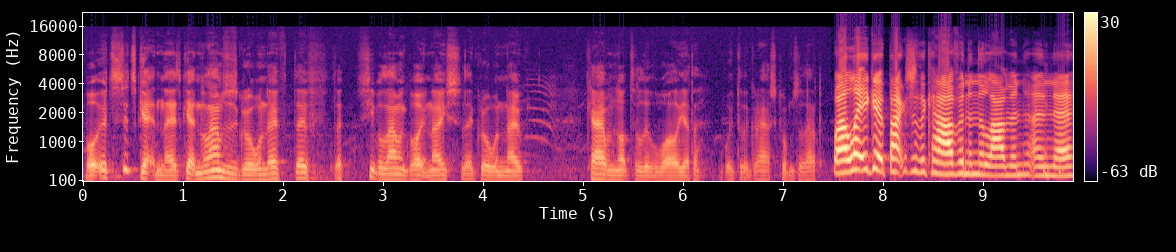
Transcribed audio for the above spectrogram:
But it's it's getting there. It's getting the lambs is growing. They've they've the sheep are lambing quite nice. They're growing now. Calving's not till a little while yet. Wait till the grass comes to that. Well, I'll let you get back to the calving and the lambing, and uh,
